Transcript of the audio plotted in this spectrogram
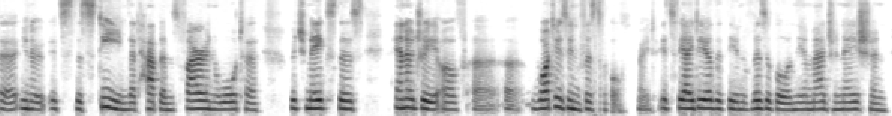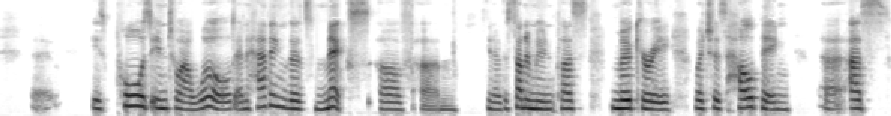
uh, you know, it's the steam that happens, fire and water, which makes this energy of uh, uh, what is invisible, right? It's the idea that the invisible and the imagination uh, is pours into our world, and having this mix of um, you know the sun and moon plus Mercury, which is helping uh, us.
